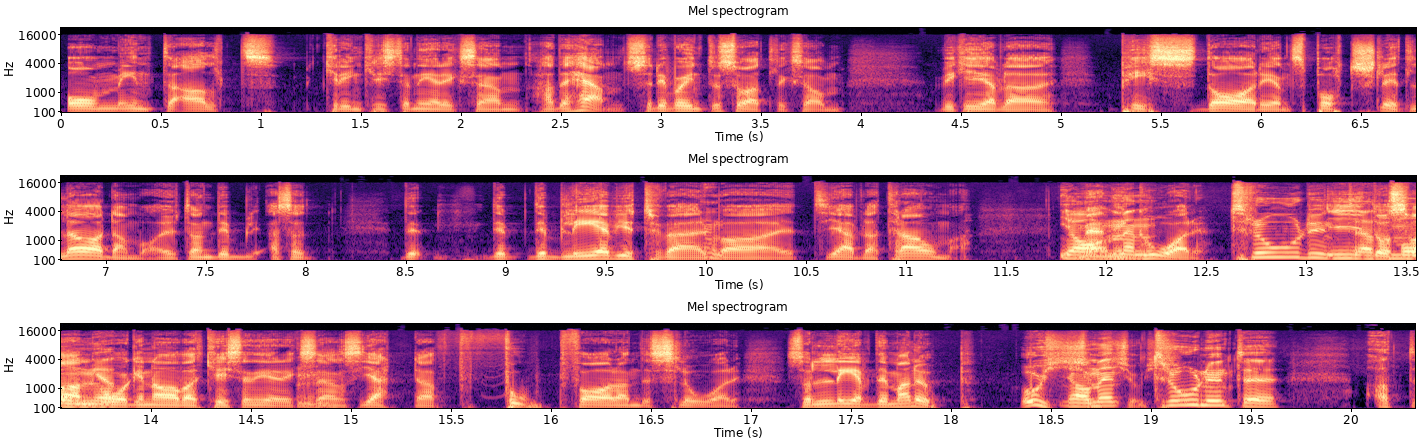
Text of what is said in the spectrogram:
om inte allt kring Christian Eriksen hade hänt. Så det var inte så att liksom, vilken jävla pissdag rent sportsligt lördagen var, utan det, alltså, det, det, det blev ju tyvärr bara ett jävla trauma. Ja, men, men igår, Tror du i inte då att många... svallvågen av att Christian Eriksens hjärta fortfarande slår, så levde man upp. Oj, Ja oj, men oj. tror du inte att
